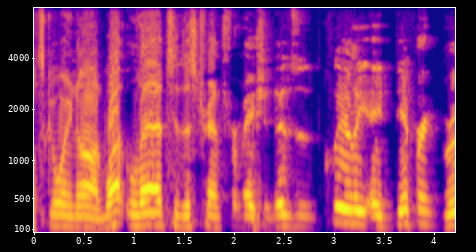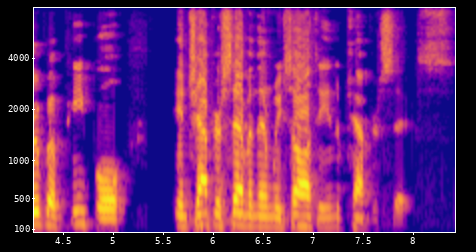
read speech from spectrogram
What's going on? What led to this transformation? This is clearly a different group of people in chapter 7 than we saw at the end of chapter 6.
